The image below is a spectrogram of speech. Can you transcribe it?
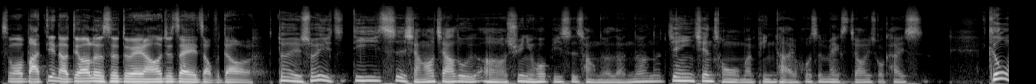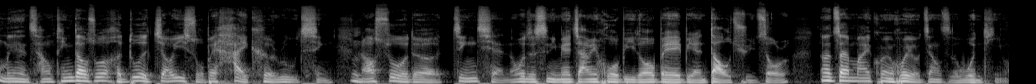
什么把电脑丢到垃圾堆，然后就再也找不到了。对，所以第一次想要加入呃虚拟货币市场的人呢，那建议先从我们平台或是 Max 交易所开始。可我们也很常听到说，很多的交易所被骇客入侵，然后所有的金钱或者是里面加密货币都被别人盗取走了。那在 MyCoin 会有这样子的问题吗？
